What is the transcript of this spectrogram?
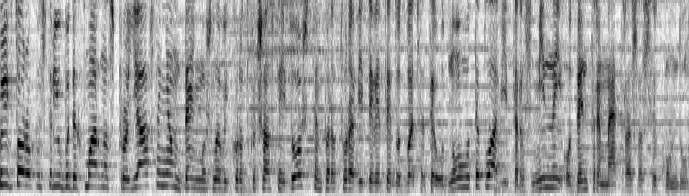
У вівторок у стрію буде хмарно з проясненням. День можливий короткочасний дощ, температура від 9 до 21 тепла, вітер змінний 1-3 метра за секунду.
